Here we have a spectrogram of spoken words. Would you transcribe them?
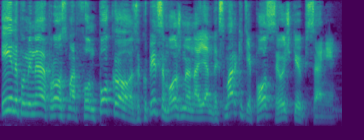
И напоминаю про смартфон Poco. Закупиться можно на Яндекс.Маркете по ссылочке в описании.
